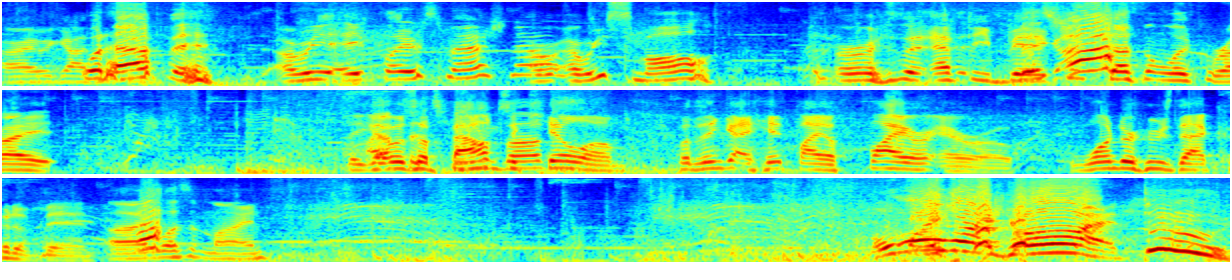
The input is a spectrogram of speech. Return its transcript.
All right, we got What this. happened? Are we eight player smash now? are, are we small? Or is it FD big? This just Ah! doesn't look right. They I was about team to kill him, but then got hit by a fire arrow. Wonder whose that could have been. Uh, it wasn't mine. Oh my god! Dude!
